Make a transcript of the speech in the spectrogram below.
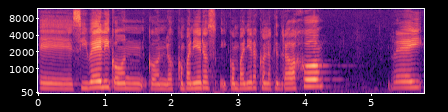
eh, Sibeli con, con, los compañeros y compañeras con los que trabajó, Rey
